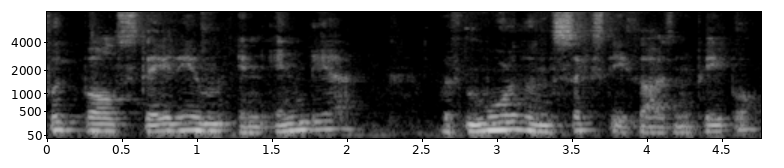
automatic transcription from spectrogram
football stadium in India with more than 60,000 people,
